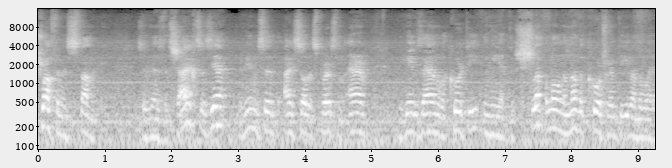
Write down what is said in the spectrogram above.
trough in his stomach. So there's the Shaykh says, yeah. Rabbi said, I saw this person, Arab, he gave his animal a core to eat, and he had to schlep along another core for him to eat on the way.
